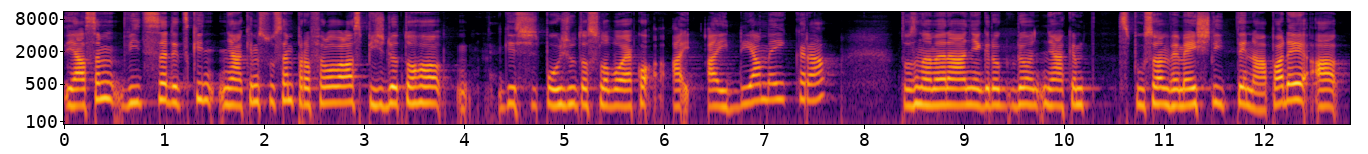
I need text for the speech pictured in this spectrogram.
já jsem víc se vždycky nějakým způsobem profilovala spíš do toho, když použiju to slovo jako idea makera, to znamená někdo, kdo nějakým způsobem vymýšlí ty nápady a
